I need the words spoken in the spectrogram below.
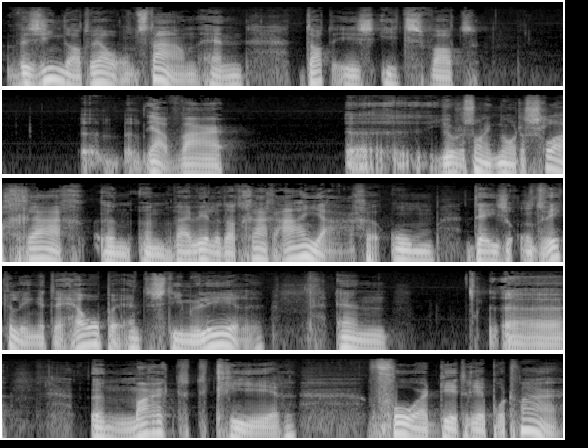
we zien dat wel ontstaan. En dat is iets wat, eh, ja, waar eh Eurosonic Noorderslag graag een, een, wij willen dat graag aanjagen om deze ontwikkelingen te helpen en te stimuleren. En eh, een markt te creëren voor dit repertoire.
